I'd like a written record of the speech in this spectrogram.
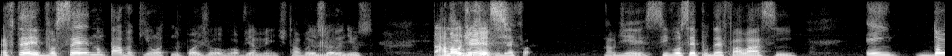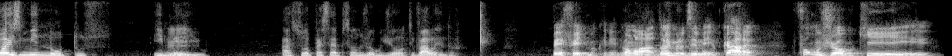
FT, você não tava aqui ontem no pós-jogo, obviamente. Tava eu, o senhor Nilson. Tava na audiência. Na audiência. Se você puder falar assim, em dois minutos e hum. meio, a sua percepção do jogo de ontem, valendo. Perfeito, meu querido. Vamos lá, dois minutos e meio. Cara, foi um jogo que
